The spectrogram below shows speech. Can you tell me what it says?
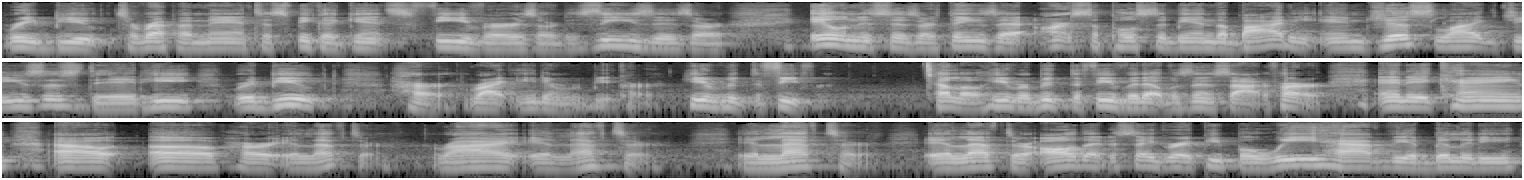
rebuke, to reprimand, to speak against fevers or diseases or illnesses or things that aren't supposed to be in the body. And just like Jesus did, he rebuked her, right? He didn't rebuke her, he rebuked the fever. Hello, he rebuked the fever that was inside of her. And it came out of her. It left her, right? It left her. It left her. It left her. All that to say, great people, we have the ability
